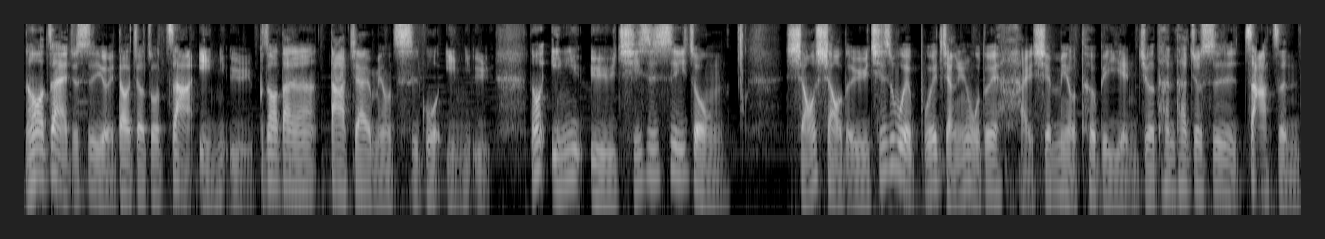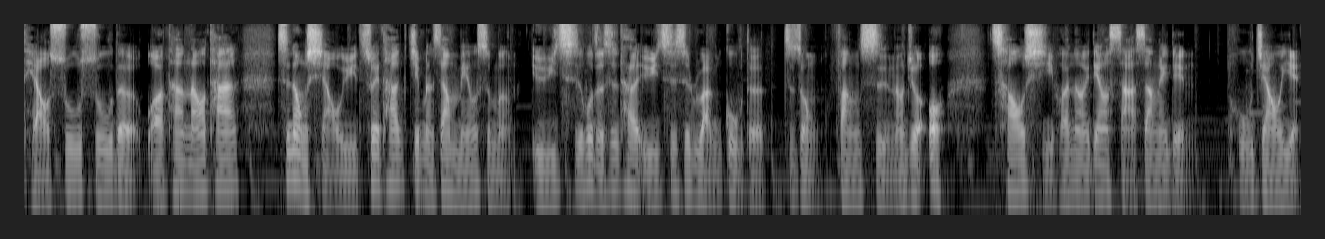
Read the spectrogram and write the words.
然后再来就是有一道叫做炸银鱼，不知道大家大家有没有吃过银鱼？然后银鱼其实是一种。小小的鱼，其实我也不会讲，因为我对海鲜没有特别研究。但它就是炸整条酥酥的，哇！它然后它是那种小鱼，所以它基本上没有什么鱼刺，或者是它的鱼刺是软骨的这种方式，然后就哦，超喜欢，然后一定要撒上一点胡椒盐，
